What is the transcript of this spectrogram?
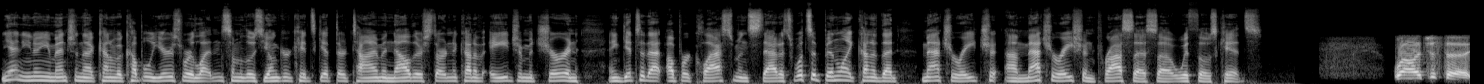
Yeah, and you know, you mentioned that kind of a couple of years we're letting some of those younger kids get their time, and now they're starting to kind of age and mature and, and get to that upperclassman status. What's it been like, kind of that maturation uh, maturation process uh, with those kids? Well, it's just a.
